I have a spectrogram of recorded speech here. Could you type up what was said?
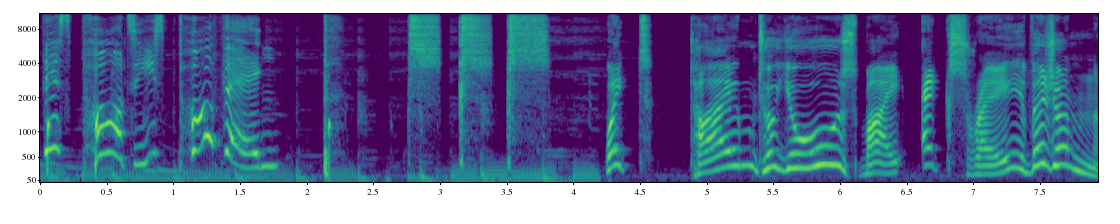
this party's popping. Wait, time to use my X-ray vision.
